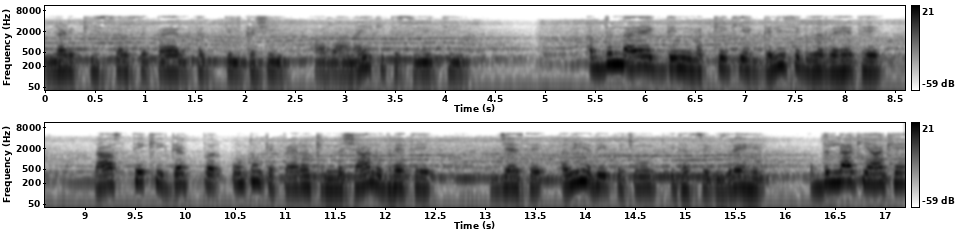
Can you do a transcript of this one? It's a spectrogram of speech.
لڑکی سر سے پیر تک دلکشی اور رانائی کی تصویر تھی۔ عبداللہ ایک دن مکے کی ایک گلی سے گزر رہے تھے۔ راستے کی گرد پر اونٹوں کے پیروں کے نشان ابھرے تھے، جیسے ابھی ابھی کچھ اونٹ ادھر سے گزرے ہیں۔ عبداللہ کی آنکھیں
